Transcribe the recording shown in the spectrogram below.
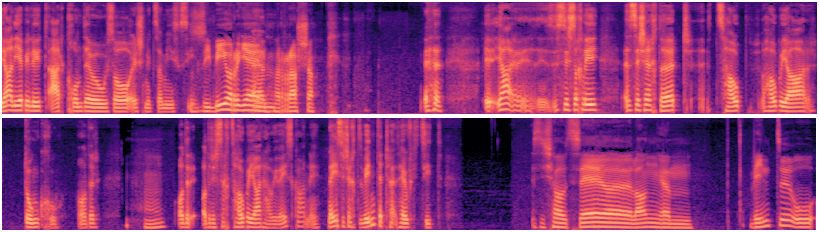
Ja, liebe Leute, Erdkunde und so ist nicht so meins gewesen. Sibirien, ähm, Russia. ja, es ist so ein bisschen, es ist echt dort das halb, halbe Jahr dunkel, oder? Mhm. Oder, oder ist es echt das halbe Jahr hell? Ich weiß gar nicht. Nein, es ist echt Winter, die Hälfte Zeit. Es ist halt sehr äh, lang ähm, Winter und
